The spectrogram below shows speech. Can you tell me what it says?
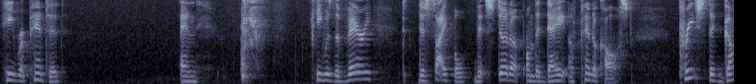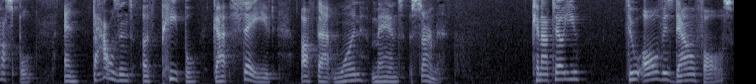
he repented and he was the very disciple that stood up on the day of Pentecost preached the gospel, and thousands of people got saved off that one man's sermon. Can I tell you, through all of his downfalls,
